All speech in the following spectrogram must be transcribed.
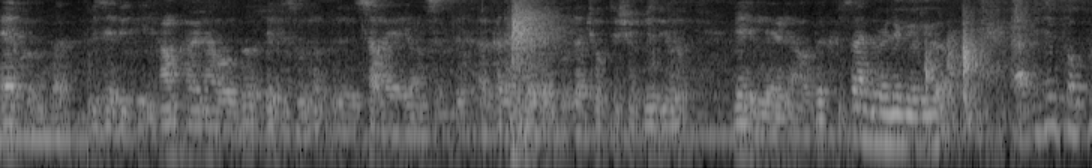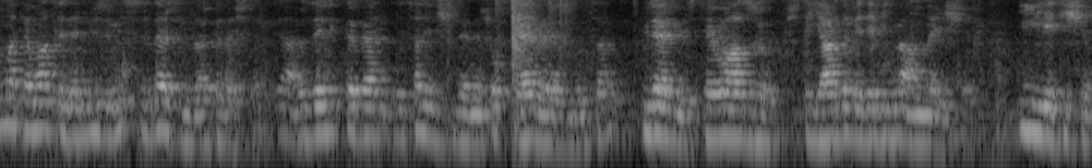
her konuda bize bir ilham kaynağı oldu ve biz bunu e, sahaya yansıttık. Arkadaşlara da burada çok teşekkür ediyorum. Verimlerini aldık. Ben de öyle görüyorum. Ya bizim topluma temas eden yüzümüz sizlersiniz arkadaşlar. Ya özellikle ben insan ilişkilerine çok değer veren bir insanım. Güler yüz, tevazu, işte yardım edebilme anlayışı, iyi iletişim.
